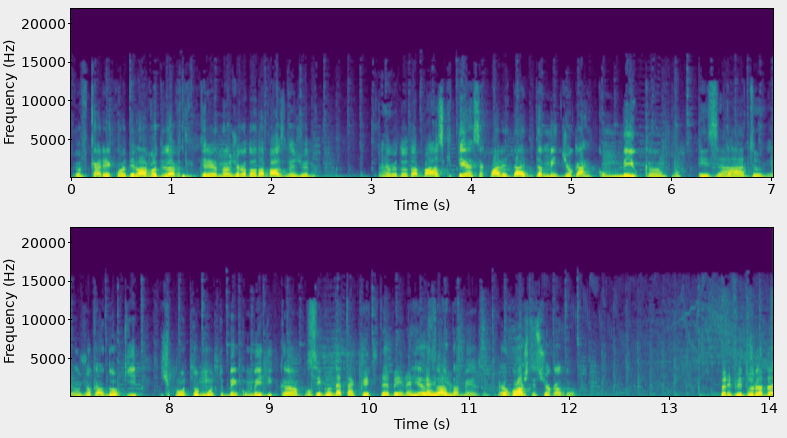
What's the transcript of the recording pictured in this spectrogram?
Eu ficaria com o Odilávio. O Odilávio, querendo não, é um jogador da base, né, Júnior? É um jogador da base que tem essa qualidade também de jogar como meio campo. Exato. tá? É um jogador que despontou muito bem com o meio de campo. Segundo atacante também, né, Ricardinho? Exatamente. Eu gosto desse jogador. Prefeitura da,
